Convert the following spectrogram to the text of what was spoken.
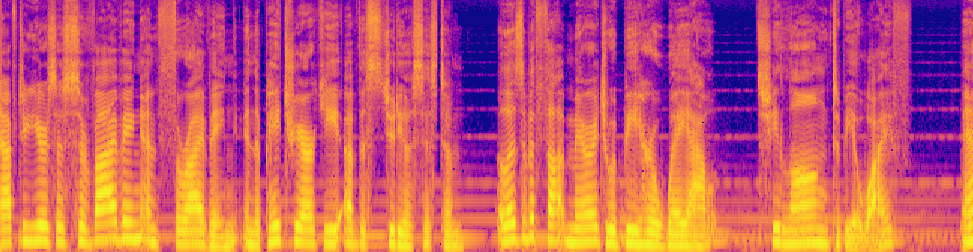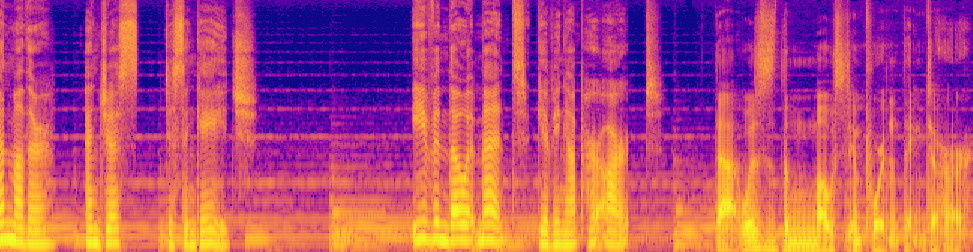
After years of surviving and thriving in the patriarchy of the studio system, Elizabeth thought marriage would be her way out. She longed to be a wife and mother and just disengage even though it meant giving up her art. That was the most important thing to her.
